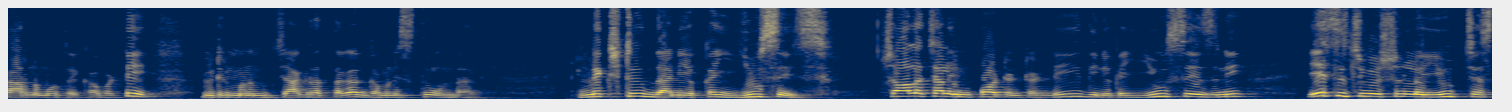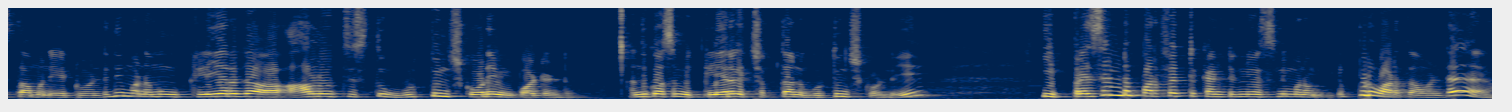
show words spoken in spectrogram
కారణమవుతాయి కాబట్టి వీటిని మనం జాగ్రత్తగా గమనిస్తూ ఉండాలి. నెక్స్ట్ దాని యొక్క యూసేజ్ చాలా చాలా ఇంపార్టెంట్ అండి. దీని యొక్క యూసేజ్ని ఏ సిచ్యువేషన్లో యూజ్ చేస్తామనేటువంటిది మనము క్లియర్గా ఆలోచిస్తూ గుర్తుంచుకోవడం ఇంపార్టెంట్ అందుకోసం మీకు క్లియర్గా చెప్తాను గుర్తుంచుకోండి. ఈ ప్రజెంట్ పర్ఫెక్ట్ కంటిన్యూస్ని మనం ఎప్పుడు వాడతామంటే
